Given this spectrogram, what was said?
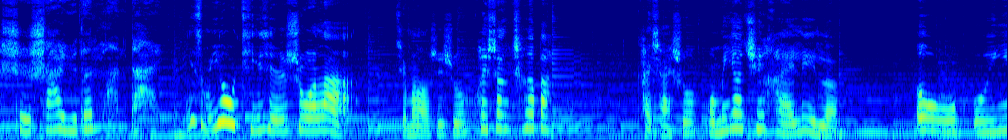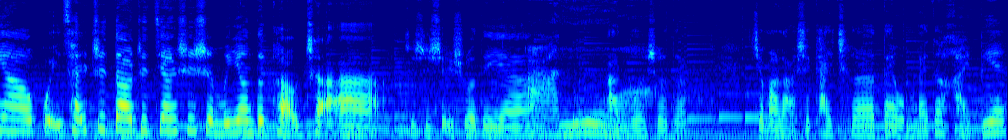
是鲨鱼的脑袋。”你怎么又提前说啦？卷毛老师说：“快上车吧。”凯莎说：“我们要去海里了。”哦，不要！鬼才知道这将是什么样的考察。这是谁说的呀？阿诺。阿诺说的。卷毛老师开车带我们来到海边，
